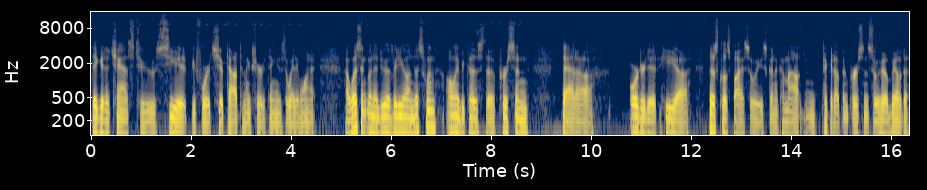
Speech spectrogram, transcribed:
they get a chance to see it before it's shipped out to make sure everything is the way they want it I wasn't going to do a video on this one only because the person that uh, ordered it, he uh, lives close by, so he's going to come out and pick it up in person. So he'll be able to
